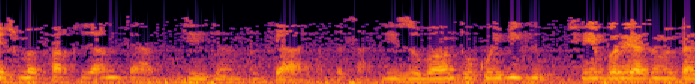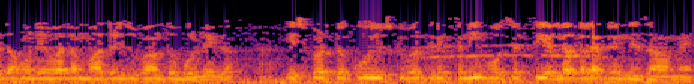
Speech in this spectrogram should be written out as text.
اس میں فرق جانتے ہیں آپ؟ جی جانتا ہوں۔ کیا ہے؟ یہ زبان تو کوئی بھی چھ بر اعظم میں پیدا ہونے والا مادری زبان تو بولے گا۔ اس پر تو کوئی اس کے اوپر گرفت نہیں ہو سکتی اللہ تعالیٰ کا نظام ہے۔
